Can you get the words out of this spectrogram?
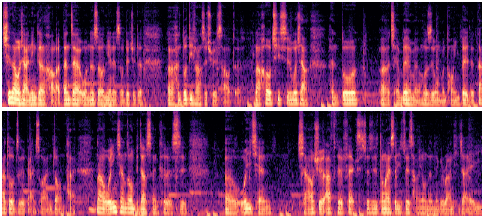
现在我想一定更好了，但在我那时候念的时候就觉得，呃，很多地方是缺少的。然后其实我想很多呃前辈们或是我们同一辈的，大家都有这个感受和状态。那我印象中比较深刻的是，呃，我以前。想要学 After Effects，就是动态设计最常用的那个软体叫 AE，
